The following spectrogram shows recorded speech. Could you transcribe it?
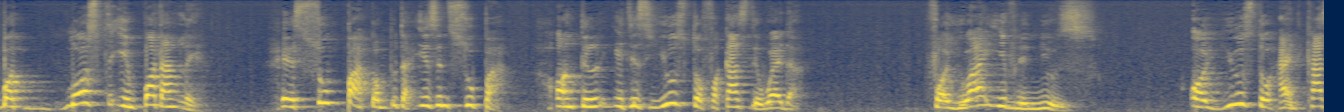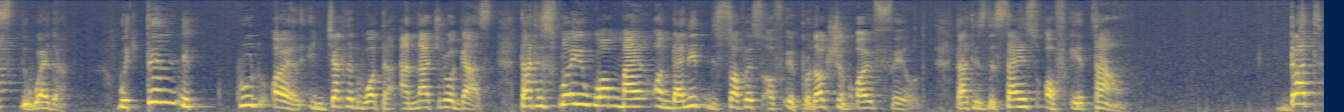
But most importantly, a supercomputer isn't super until it is used to forecast the weather for your evening news or used to handcast the weather within the crude oil, injected water, and natural gas that is flowing one mile underneath the surface of a production oil field that is the size of a town. That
